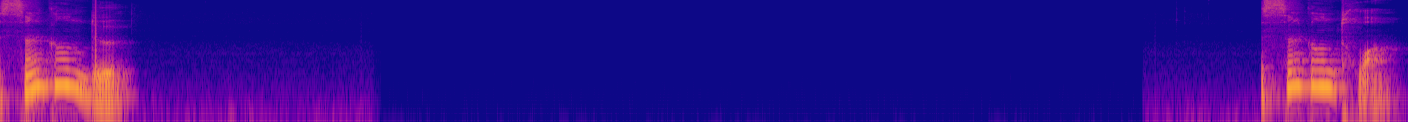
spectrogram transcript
cinquante-deux, cinquante-trois,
